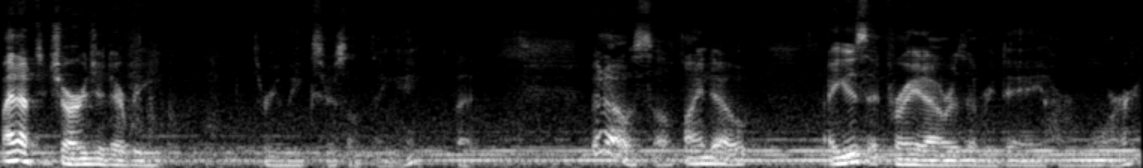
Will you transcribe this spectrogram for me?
might have to charge it every three weeks or something, eh? But who knows, I'll find out. I use it for eight hours every day or more.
